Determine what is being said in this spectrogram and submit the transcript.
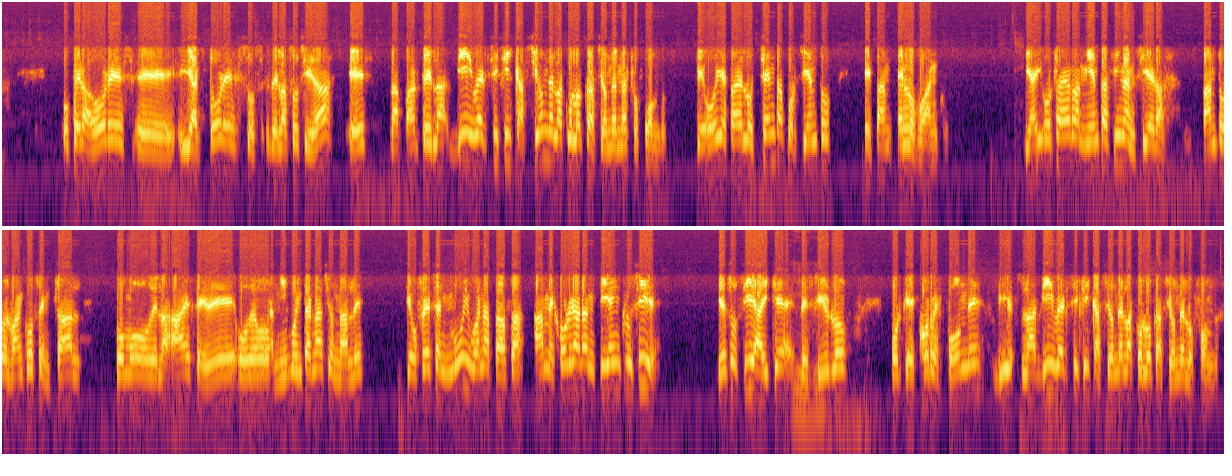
operadores eh, y actores so- de la sociedad es la parte de la diversificación de la colocación de nuestros fondos, que hoy está el 80% están en los bancos. Y hay otras herramientas financieras, tanto del Banco Central como de la AFD o de organismos internacionales, que ofrecen muy buena tasa a mejor garantía inclusive. Y eso sí hay que decirlo porque corresponde la diversificación de la colocación de los fondos.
